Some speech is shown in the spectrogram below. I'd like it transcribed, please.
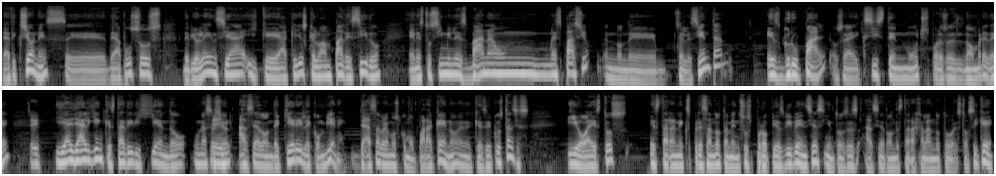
adicciones, eh, de abusos, de violencia y que aquellos que lo han padecido en estos símiles van a un espacio en donde se les sienta es grupal, o sea, existen muchos, por eso es el nombre de. Y hay alguien que está dirigiendo una sesión hacia donde quiere y le conviene. Ya sabremos cómo para qué, ¿no? En qué circunstancias y o a estos estarán expresando también sus propias vivencias y entonces hacia dónde estará jalando todo esto. Así que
